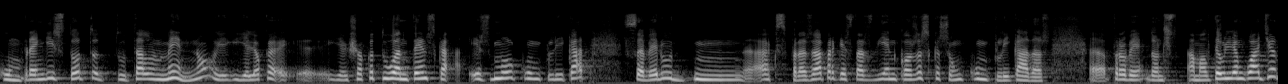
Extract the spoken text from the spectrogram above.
comprenguis tot, tot totalment, no? I, i, allò que, I això que tu entens que és molt complicat saber-ho mm, expressar perquè estàs dient coses que són complicades. Eh, però bé, doncs amb el teu llenguatge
